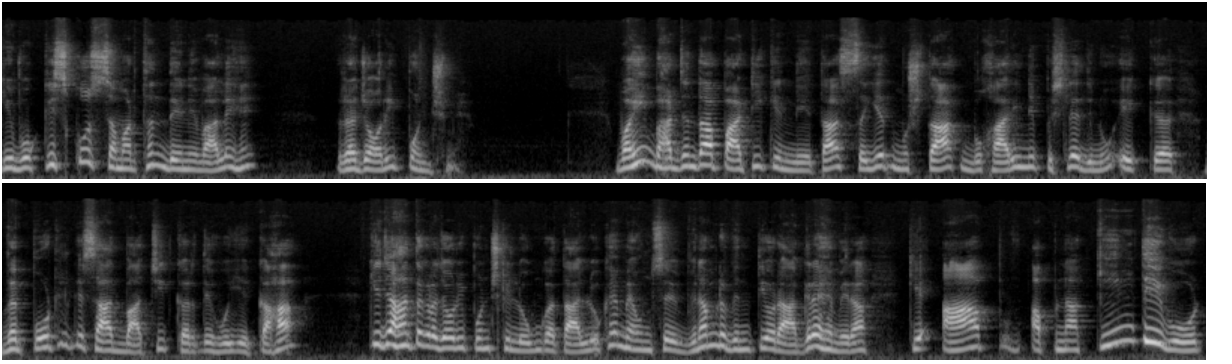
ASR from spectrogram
कि वो किसको समर्थन देने वाले हैं रजौरी पुंछ में। वहीं भारतीय जनता पार्टी के नेता सैयद मुश्ताक बुखारी ने पिछले दिनों एक वेब पोर्टल के साथ बातचीत करते हुए ये कहा कि जहाँ तक रजौरी पुंछ के लोगों का ताल्लुक है, मैं उनसे विनम्र विनती और आग्रह है मेरा कि आप अपना कीमती वोट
